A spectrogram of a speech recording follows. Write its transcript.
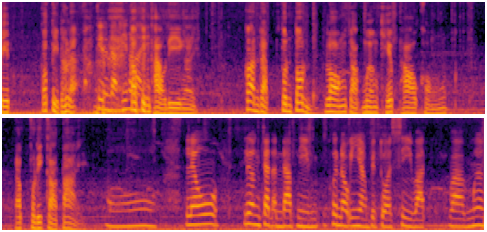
ติดก็ติดนั่นแหละ ติดอันดับที่เท่าก็ไหร่เป็นข่าวดีไง ก็อันดับต้นๆรองจากเมืองเคปทาวน์ของแอฟริกาใต้ อ๋อแล้วเรื่องจัดอันดับนี้เพื่อนเอาอีหยังเป็นตัวสี่วัดว่าเมือง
